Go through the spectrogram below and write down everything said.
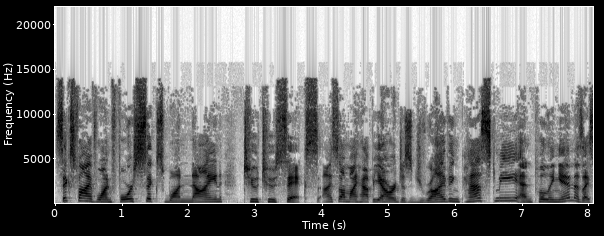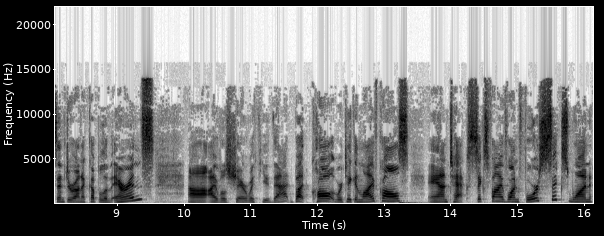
651 461 9226. I saw my happy hour just driving past me and pulling in as I sent her on a couple of errands. Uh, I will share with you that. But call, we're taking live calls and text 651 461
